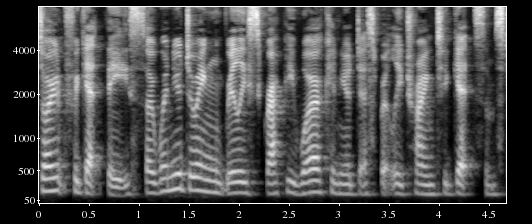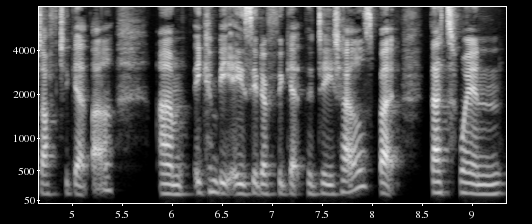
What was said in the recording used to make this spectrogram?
don't forget these. So when you're doing really scrappy work and you're desperately trying to get some stuff together, um, it can be easy to forget the details, but that's when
